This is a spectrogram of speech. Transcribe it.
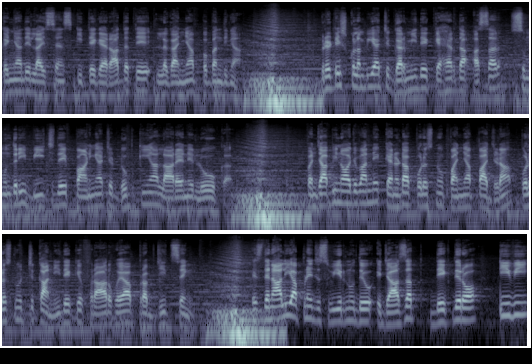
ਕਈਆਂ ਦੇ ਲਾਇਸੈਂਸ ਕੀਤੇ ਗਏ ਰੱਦ ਤੇ ਲਗਾਈਆਂ ਪਾਬੰਦੀਆਂ। ਬ੍ਰਿਟਿਸ਼ ਕੋਲੰਬੀਆ 'ਚ ਗਰਮੀ ਦੇ ਕਹਿਰ ਦਾ ਅਸਰ, ਸਮੁੰਦਰੀ ਬੀਚ ਦੇ ਪਾਣੀਆਂ 'ਚ ਡੁਬਕੀਆਂ ਲਾ ਰਹੇ ਨੇ ਲੋਕ। ਪੰਜਾਬੀ ਨੌਜਵਾਨ ਨੇ ਕੈਨੇਡਾ ਪੁਲਿਸ ਨੂੰ ਪਾਈਆਂ ਭਾਜੜਾਂ, ਪੁਲਿਸ ਨੂੰ ਝਕਾਨੀ ਦੇ ਕੇ ਫਰਾਰ ਹੋਇਆ ਪ੍ਰਭਜੀਤ ਸਿੰਘ। ਇਸ ਦੇ ਨਾਲ ਹੀ ਆਪਣੇ ਜਸਵੀਰ ਨੂੰ ਦਿਓ ਇਜਾਜ਼ਤ, ਦੇਖਦੇ ਰਹੋ, ਟੀਵੀ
